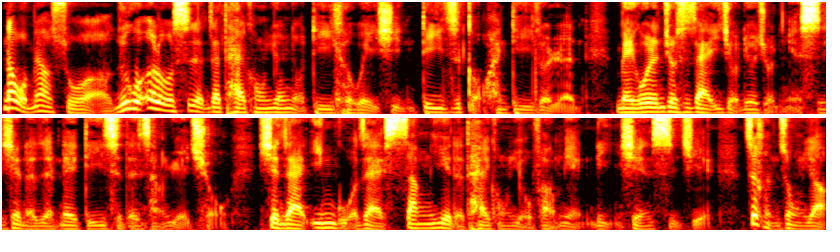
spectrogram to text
那我们要说，如果俄罗斯人在太空拥有第一颗卫星、第一只狗和第一个人，美国人就是在一九六九年实现了人类第一次登上月球。现在英国在商业的太空游方面领先世界，这很重要，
